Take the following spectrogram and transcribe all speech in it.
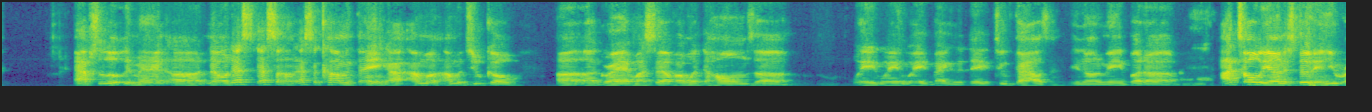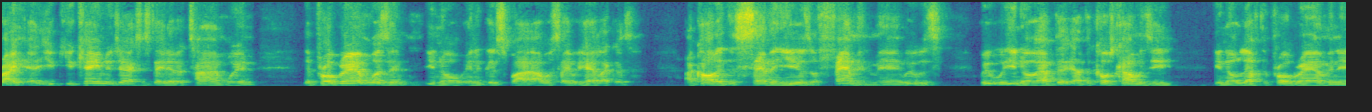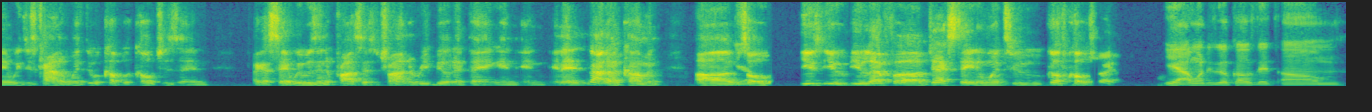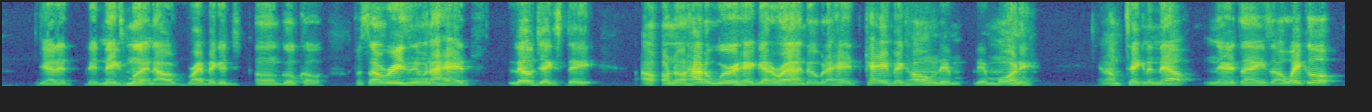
Absolutely, man. Uh, no, that's that's a that's a common thing. I, am a I'm a JUCO uh, uh, grad myself. I went to Holmes uh, way way way back in the day, 2000. You know what I mean? But uh, I totally understood it. And you're right. Uh, you you came to Jackson State at a time when the program wasn't you know in a good spot. I would say we had like a I call it the seven years of famine, man. We was we were, you know, after after Coach Comegy, you know, left the program, and then we just kind of went through a couple of coaches, and like I said, we was in the process of trying to rebuild that thing, and and, and it's not uncommon. Uh, yeah. So you you you left uh, Jack State and went to Gulf Coast, right? Yeah, I went to Gulf Coast. That um, yeah, that, that next month I was right back at um, Gulf Coast. For some reason, when I had left Jack State, I don't know how the word had got around though, but I had came back home that, that morning and I'm taking a nap and everything. So I wake up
